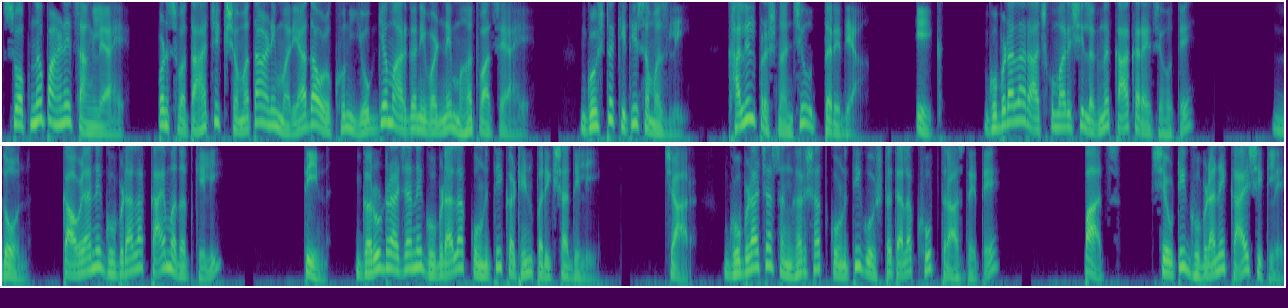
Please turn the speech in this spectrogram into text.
स्वप्न पाहणे चांगले आहे पण स्वतःची क्षमता आणि मर्यादा ओळखून योग्य मार्ग निवडणे महत्त्वाचे आहे. गोष्ट किती समजली? खालील प्रश्नांची उत्तरे द्या. एक. घुबडाला राजकुमारीशी लग्न का करायचे होते? दोन. कावळ्याने घुबडाला काय मदत केली? तीन. गरुडराजाने घुबडाला कोणती कठीण परीक्षा दिली? चार. घुबडाच्या संघर्षात कोणती गोष्ट त्याला खूप त्रास देते? पाच. शेवटी घुबडाने काय शिकले?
